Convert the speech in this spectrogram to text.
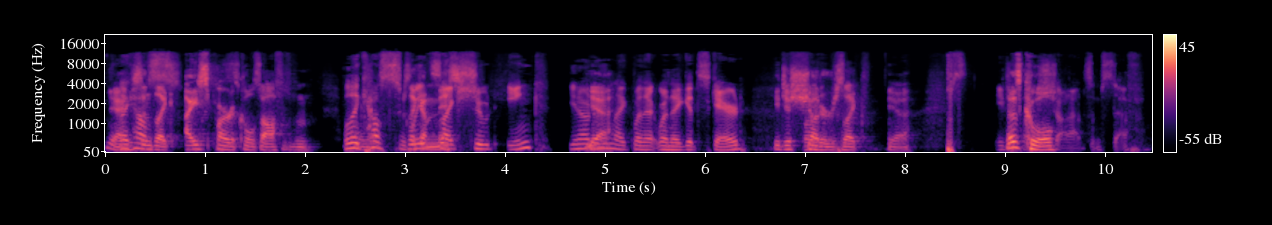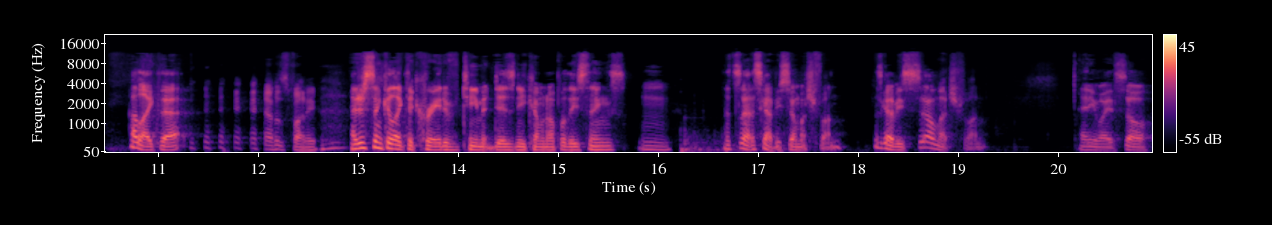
yeah, Like he sends like ice particles off of him. Well, like how like squids a like, shoot ink. You know what I mean? Like when they when they get scared. He just shudders. Like, yeah, He That's just, like, cool. shot out some stuff. I like that. that was funny. I just think of like the creative team at Disney coming up with these things. Mm. That's that's got to be so much fun. That's got to be so much fun. Anyway, so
